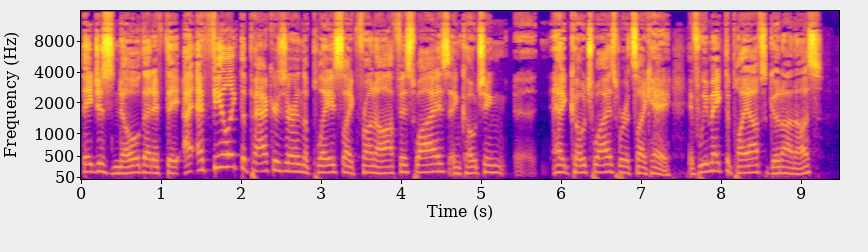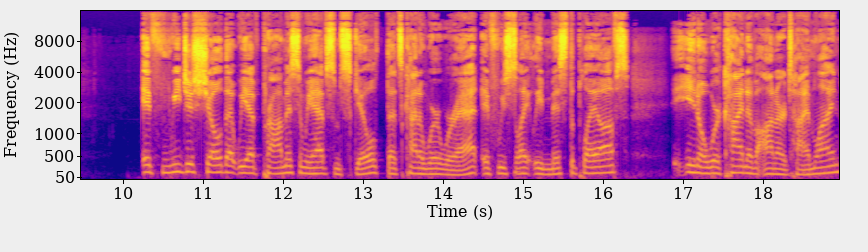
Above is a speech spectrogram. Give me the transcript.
They just know that if they, I, I feel like the Packers are in the place, like front office wise and coaching, uh, head coach wise, where it's like, hey, if we make the playoffs, good on us. If we just show that we have promise and we have some skill, that's kind of where we're at. If we slightly miss the playoffs, you know, we're kind of on our timeline.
